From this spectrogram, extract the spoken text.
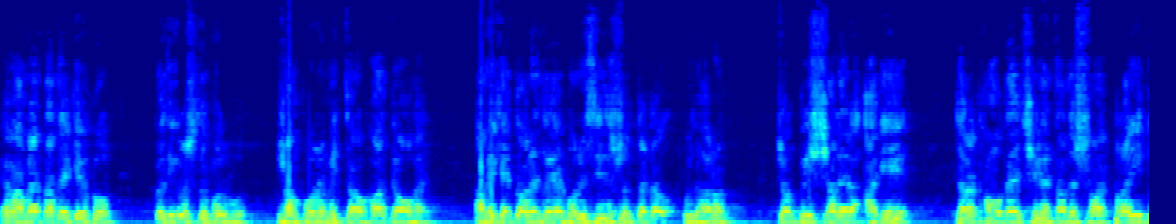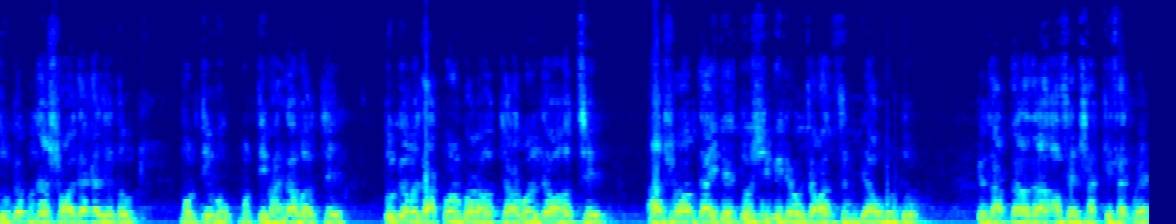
এবং আমরা তাদেরকে খুব ক্ষতিগ্রস্ত করব। সম্পূর্ণ মিথ্যা অপবাদ দেওয়া হয়। আমি কিন্তু অনেক জায়গায় বলেছি যে সত্যটা উদাহরণ। চব্বিশ সালের আগে যারা ক্ষমতায় ছিলেন, তাদের সময় প্রায়ই দুর্গাপূজার সময় দেখা যেত। মূর্তি মূর্তি ভাঙ্গা হচ্ছে, দুর্গাপূজা আক্রমণ করা হচ্ছে, আগুন দেওয়া হচ্ছে, আর সব দায়ী দায়িত্ব শিবির এবং জামাত দেওয়া হতো। কিন্তু আপনারা যারা আছেন, সাক্ষী থাকবেন।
